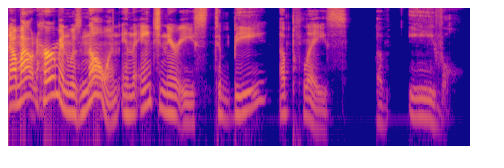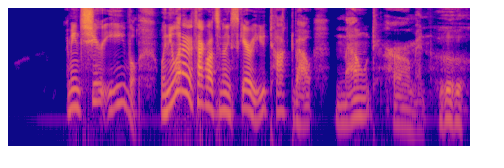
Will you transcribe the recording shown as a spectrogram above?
Now, Mount Hermon was known in the ancient Near East to be a place of evil. I mean, sheer evil. When you wanted to talk about something scary, you talked about Mount Hermon. Ooh.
